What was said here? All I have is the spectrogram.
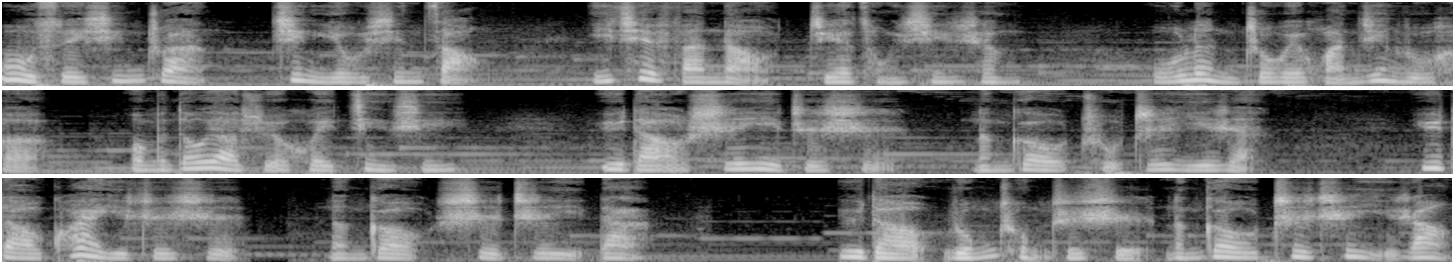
物随心转，境由心造，一切烦恼皆从心生。无论周围环境如何，我们都要学会静心。遇到失意之时，能够处之以忍。遇到快意之事，能够视之以淡；遇到荣宠之事，能够置之以让；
